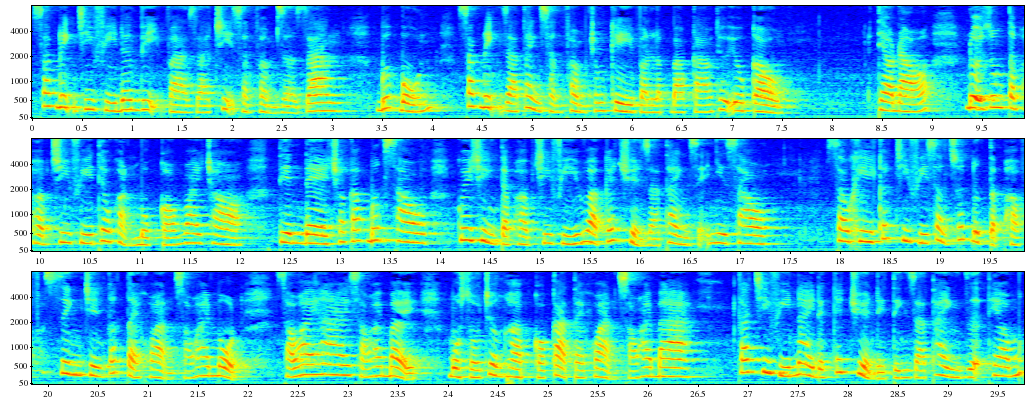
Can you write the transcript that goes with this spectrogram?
xác định chi phí đơn vị và giá trị sản phẩm dở dang. Bước 4. Xác định giá thành sản phẩm trong kỳ và lập báo cáo theo yêu cầu. Theo đó, nội dung tập hợp chi phí theo khoản mục có vai trò tiền đề cho các bước sau, quy trình tập hợp chi phí và kết chuyển giá thành sẽ như sau. Sau khi các chi phí sản xuất được tập hợp phát sinh trên các tài khoản 621, 622, 627, một số trường hợp có cả tài khoản 623. Các chi phí này được kết chuyển để tính giá thành dựa theo mức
